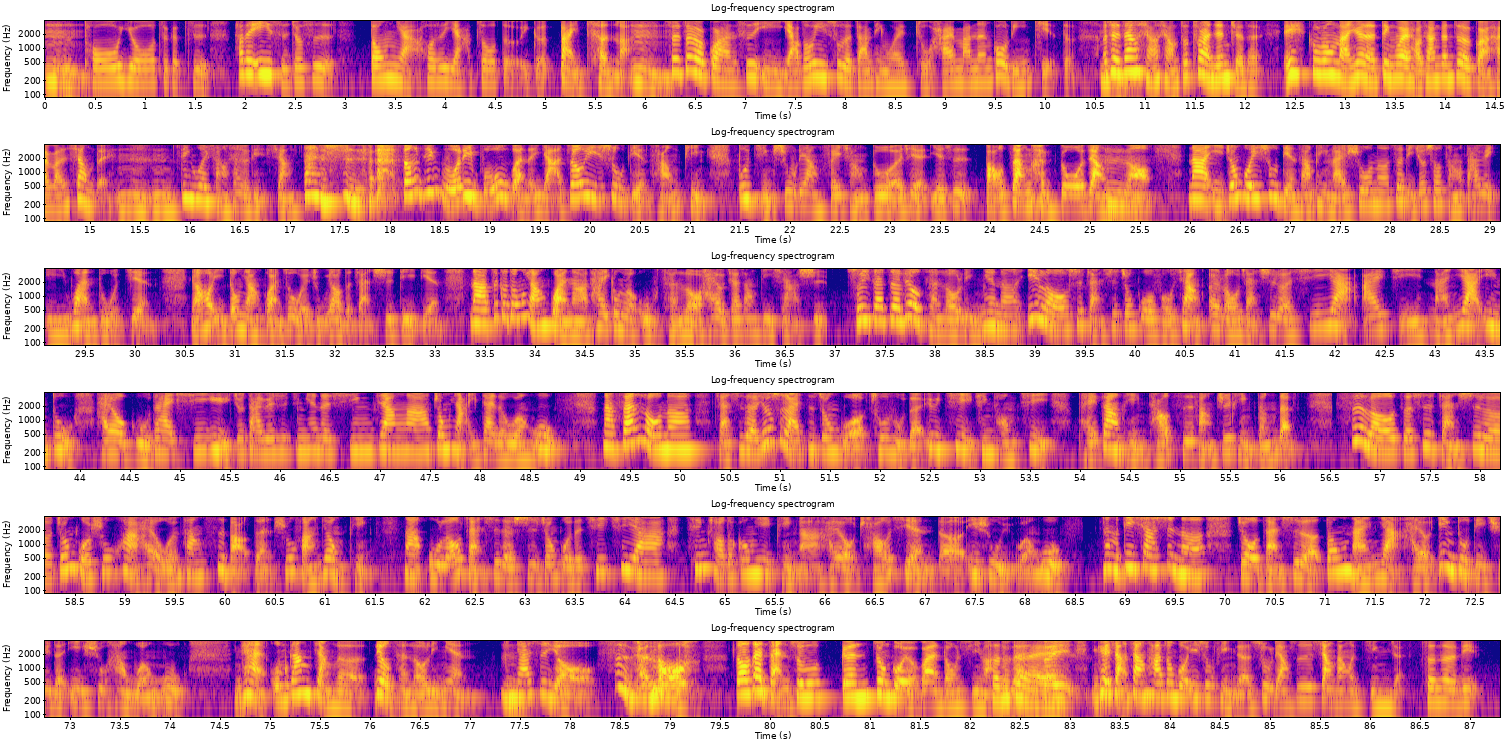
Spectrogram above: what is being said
就是“偷油”这个字，它的意思就是。东亚或是亚洲的一个代称啦，嗯，所以这个馆是以亚洲艺术的展品为主，还蛮能够理解的。而且这样想想，就突然间觉得，哎，故宫南院的定位好像跟这个馆还蛮像的。嗯嗯，定位上好像有点像，但是东京国立博物馆的亚洲艺术典藏品不仅数量非常多，而且也是宝藏很多这样子哦。嗯、那以中国艺术典藏品来说呢，这里就收藏了大约一万多件，然后以东洋馆作为主要的展示地点。那这个东洋馆呢，它一共有五层楼，还有加上地下室。所以在这六层楼里面呢，一楼是展示中国佛像，二楼展示了西亚、埃及、南亚、印度，还有古代西域，就大约是今天的新疆啊、中亚一带的文物。那三楼呢，展示的又是来自中国出土的玉器、青铜器、陪葬品、陶瓷、纺织品等等。四楼则是展示了中国书画，还有文房四宝等书房用品。那五楼展示的是中国的漆器啊、清朝的工艺品啊，还有朝鲜的艺术与文物。那么地下室呢，就展示了东南亚还有印度地区的艺术和文物。你看，我们刚刚讲了六层楼里面，应该是有四层楼都在展出跟中国有关的东西嘛，对不对？所以你可以想象，它中国艺术品的数量是是相当的惊人？真的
